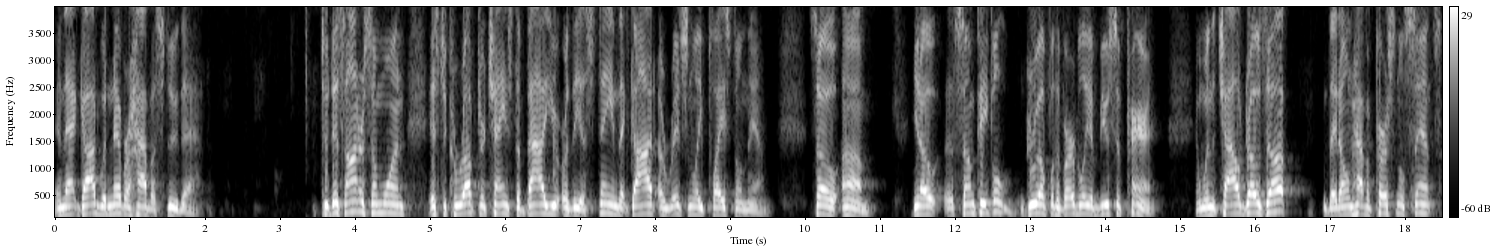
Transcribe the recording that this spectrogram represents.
and that God would never have us do that. To dishonor someone is to corrupt or change the value or the esteem that God originally placed on them. So, um, you know, some people grew up with a verbally abusive parent. And when the child grows up, they don't have a personal sense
